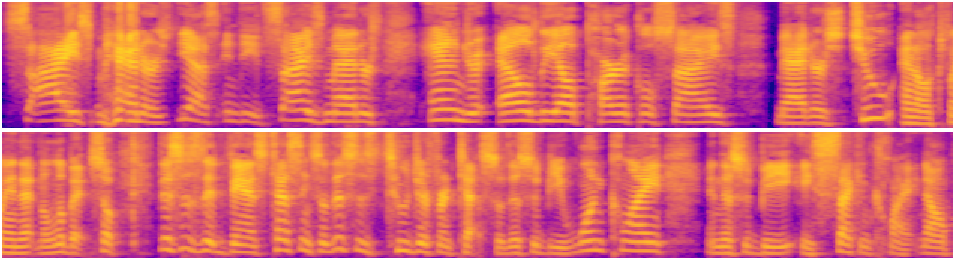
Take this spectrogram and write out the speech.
size matters. Yes, indeed, size matters, and your LDL particle size matters too. And I'll explain that in a little bit. So this is advanced testing. So this is two different tests. So this would be one client, and this would be a second client. Now,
